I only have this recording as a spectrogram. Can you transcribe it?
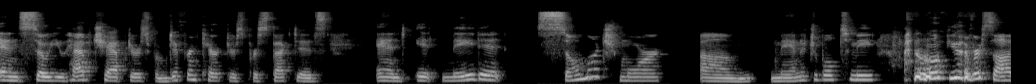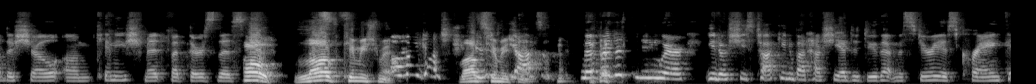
And so you have chapters from different characters perspectives and it made it so much more um manageable to me. I don't know if you ever saw the show um Kimmy Schmidt, but there's this Oh, love Kimmy Schmidt. Oh my gosh. Love Kimmy Schmidt. Awesome? Remember the scene where, you know, she's talking about how she had to do that mysterious crank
